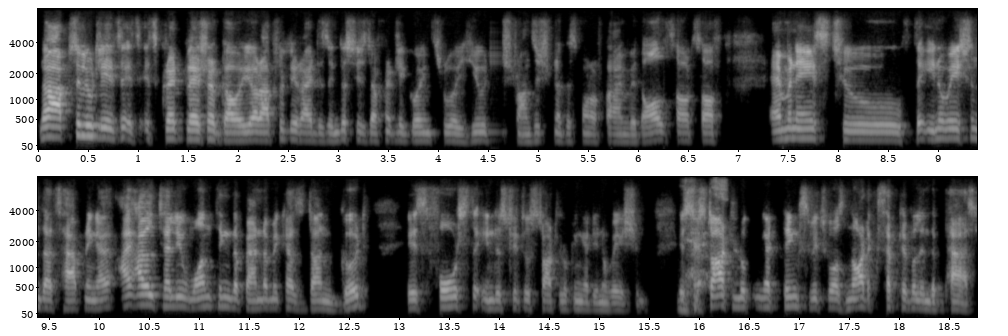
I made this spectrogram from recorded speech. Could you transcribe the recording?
No, absolutely. It's, it's, it's great pleasure, Gaurav. You're absolutely right. This industry is definitely going through a huge transition at this point of time with all sorts of M&As to the innovation that's happening. I, I will tell you one thing the pandemic has done good is force the industry to start looking at innovation is yes. to start looking at things which was not acceptable in the past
